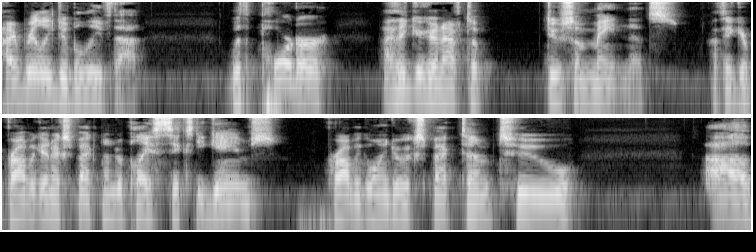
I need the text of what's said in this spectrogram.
I really do believe that. With Porter, I think you're going to have to do some maintenance. I think you're probably going to expect him to play 60 games, probably going to expect him to uh,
